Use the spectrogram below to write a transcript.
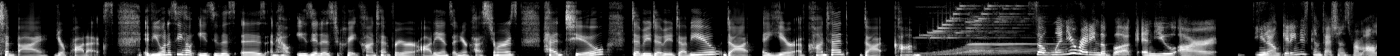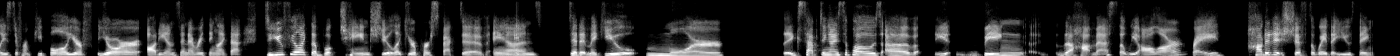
to buy your products. If you want to see how easy this is and how easy it is to create content for your audience and your customers, head to www.ayearofcontent.com. So when you're writing the book and you are you know getting these confessions from all these different people your your audience and everything like that do you feel like the book changed you like your perspective and did it make you more accepting i suppose of being the hot mess that we all are right mm-hmm. how did it shift the way that you think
